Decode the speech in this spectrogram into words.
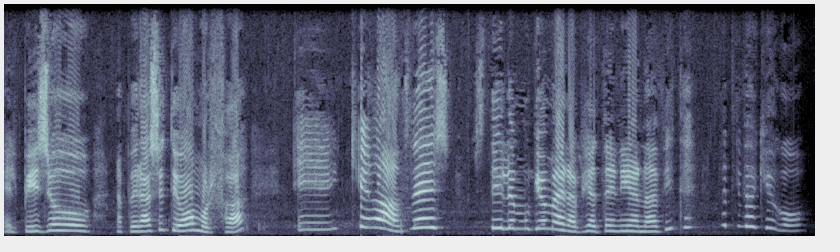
Ελπίζω να περάσετε όμορφα ε, και αν θες στείλε μου και εμένα ποια ταινία να δείτε να τη δω κι εγώ.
